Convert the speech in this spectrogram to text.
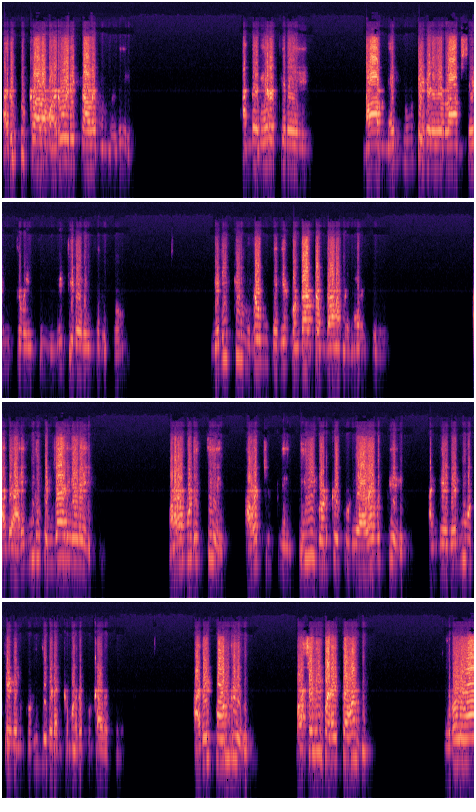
அறுப்பு காலம் அறுவடை காலம் என்பது அந்த நேரத்திலே நாம் நெல் மூட்டைகளை எல்லாம் சேமித்து வைத்து வீட்டிலே வைத்திருப்போம். எலிக்கும் மிகவும் பெரிய கொண்டாட்டம் தான் அந்த நேரத்தில். அது ஐந்து பெஞ்சாதிகளை மரமுடித்து அவற்றுக்கு தீவி கொடுக்கக்கூடிய அளவுக்கு அங்கே நெல் மூட்டைகள் குவிந்து கிடக்கும் அறுப்பு அதை போன்று வசதி படைத்தவன் எவ்வளவோ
